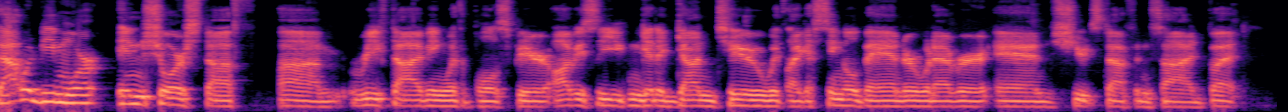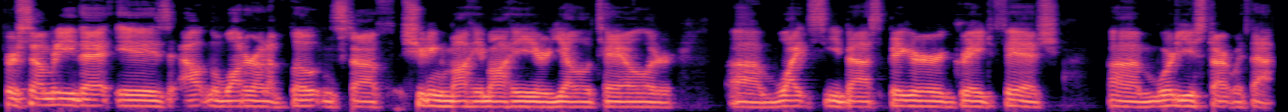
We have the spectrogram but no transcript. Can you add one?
that would be more inshore stuff, um, reef diving with a pole spear. Obviously, you can get a gun too with like a single band or whatever and shoot stuff inside. But for somebody that is out in the water on a boat and stuff, shooting mahi mahi or yellowtail or um, white sea bass, bigger grade fish, um, where do you start with that?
